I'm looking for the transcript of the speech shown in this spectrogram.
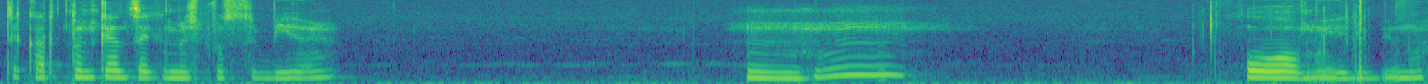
Це картонкен за якимось просто бігає. Угу. О, моя любима.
